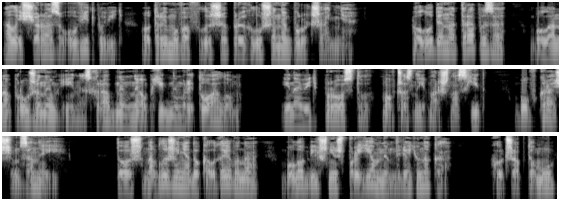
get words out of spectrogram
але щоразу у відповідь отримував лише приглушене бурчання. Полуденна трапеза була напруженим і незграбним необхідним ритуалом, і навіть просто мовчазний марш на схід був кращим за неї. Тож наближення до Калгейвена було більш ніж приємним для юнака, хоча б тому,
